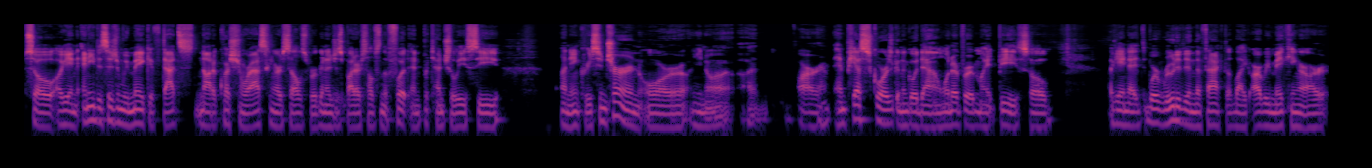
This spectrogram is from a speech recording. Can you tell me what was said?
So again, any decision we make, if that's not a question we're asking ourselves, we're going to just bite ourselves in the foot and potentially see an increase in churn or you know a, a, our NPS score is going to go down, whatever it might be. So again, it, we're rooted in the fact of like, are we making our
